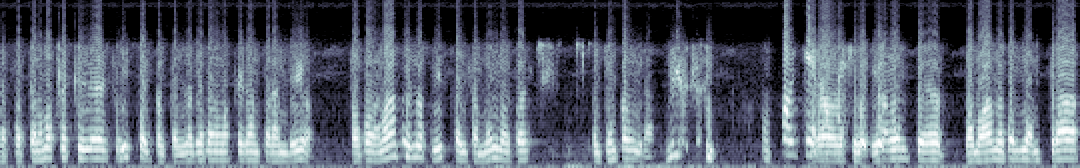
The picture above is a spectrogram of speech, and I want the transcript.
después tenemos que escribir el freestyle porque es lo que tenemos que cantar en vivo. O podemos hacerlo freestyle también, no sé, el tiempo dirá. Porque Pero definitivamente vamos a meterle en trap,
